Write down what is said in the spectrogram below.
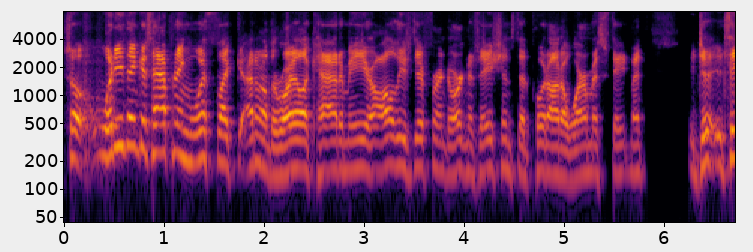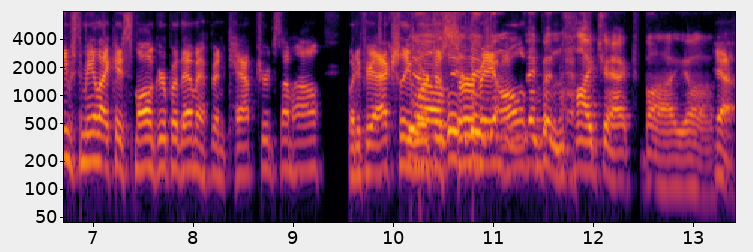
So, what do you think is happening with, like, I don't know, the Royal Academy or all these different organizations that put out a warmist statement? It, it seems to me like a small group of them have been captured somehow. But if you actually were Yeah, to they- survey been- all of they've them, been hijacked by uh, yeah,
